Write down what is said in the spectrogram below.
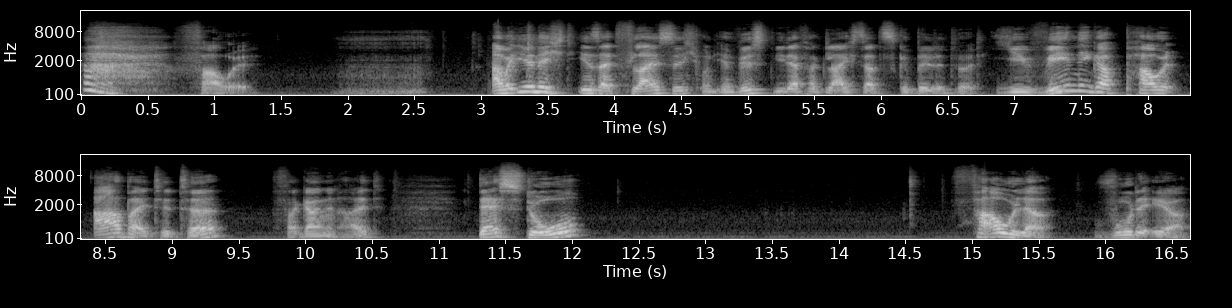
ah, faul. Aber ihr nicht, ihr seid fleißig und ihr wisst, wie der Vergleichssatz gebildet wird. Je weniger Paul arbeitete, Vergangenheit, desto fauler wurde er.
